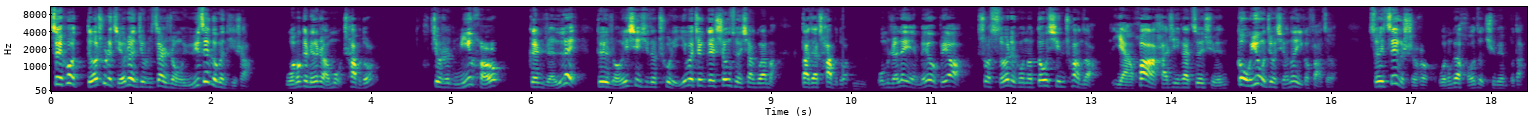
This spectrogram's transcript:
最后得出的结论就是在冗余这个问题上，我们跟灵长目差不多，就是猕猴跟人类对冗余信息的处理，因为这跟生存相关嘛。大家差不多，我们人类也没有必要说所有的功能都新创造，演化还是应该遵循够用就行的一个法则。所以这个时候我们跟猴子区别不大。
